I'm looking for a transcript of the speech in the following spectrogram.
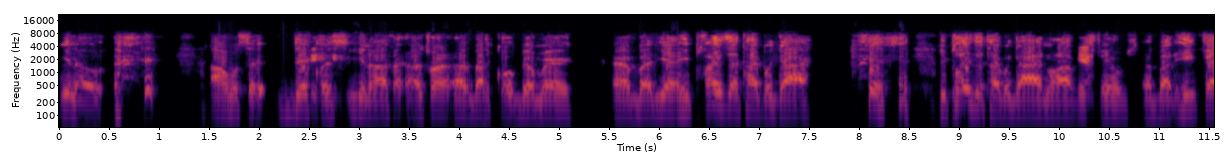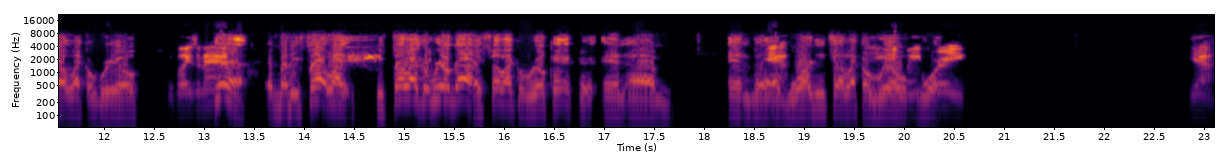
you know. I almost said dickless. you know, I, th- I was trying. I was about to quote Bill Murray, uh, but yeah, he plays that type of guy. he plays the type of guy in a lot of his films, uh, but he felt like a real he plays an ass. yeah, but he felt like he felt like a real guy. He felt like a real character, and um, and the Yeah. warden felt like a He- real he's war- very- Yeah,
